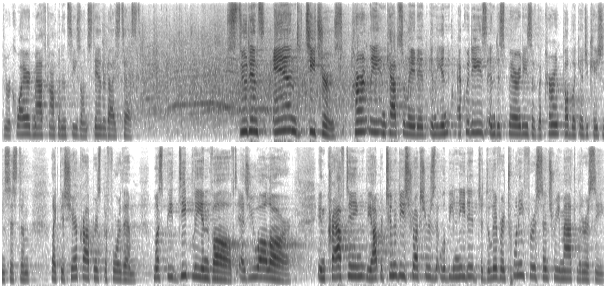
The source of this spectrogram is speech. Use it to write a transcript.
the required math competencies on standardized tests. Students and teachers currently encapsulated in the inequities and disparities of the current public education system, like the sharecroppers before them, must be deeply involved, as you all are, in crafting the opportunity structures that will be needed to deliver 21st century math literacy.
